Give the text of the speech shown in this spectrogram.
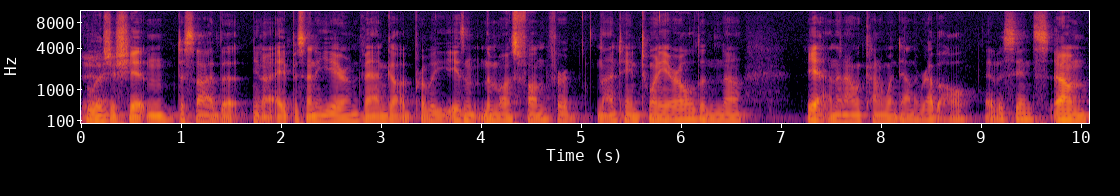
yeah. lose your shit and decide that you know eight percent a year on Vanguard probably isn't the most fun for a 19, 20 year old, and uh, yeah, and then I kind of went down the rabbit hole ever since. Um,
